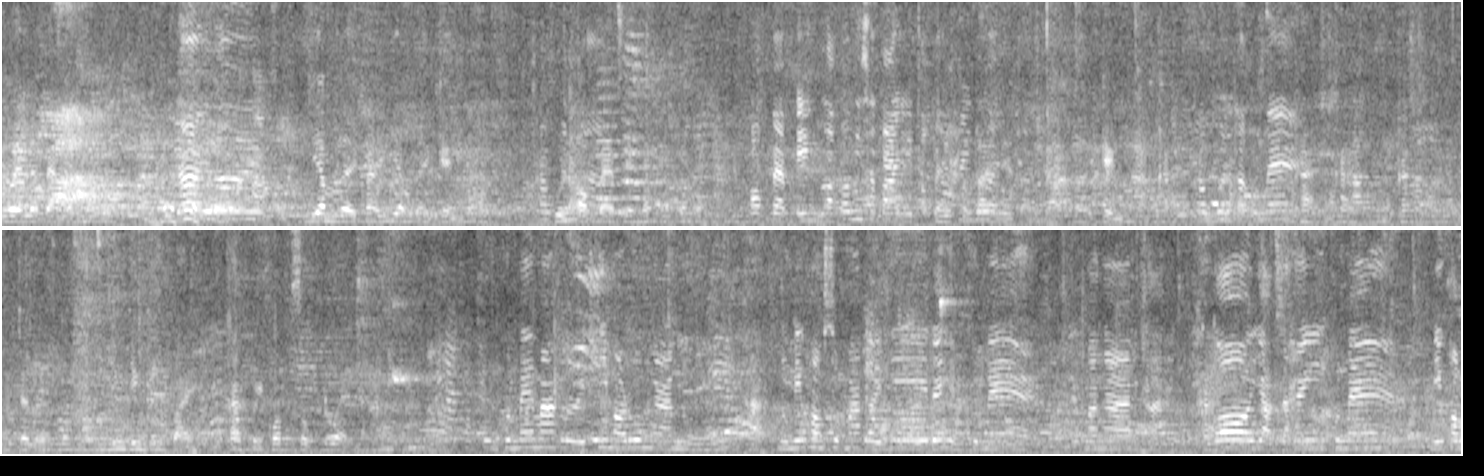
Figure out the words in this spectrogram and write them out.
รวยและแบ่งกันมากได้เลยเยี่ยมเลยค่ะเยี่ยมเลยเก่งมากคุณออกแบบเองนะออกแบบเองแล้วก็มีสไตล์ออกแบบให้ได้วยเก่งมากค่ะขอบคุณค่ะคุณแม่ค่ะค่ะค่ะเจริญรุ่งเรืองยิ่งยิ่งขึ้นไปค่ะมีความสุขด้วยขอบคุณคุณแม่มากเลยที่มาร่วมงานหนูค่ะหนูมีความสุขมากเลยที่ได้เห็นคุณแม่ มางานค่ะค่ะ ก็อยากจะให้คุณแม่มีความ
